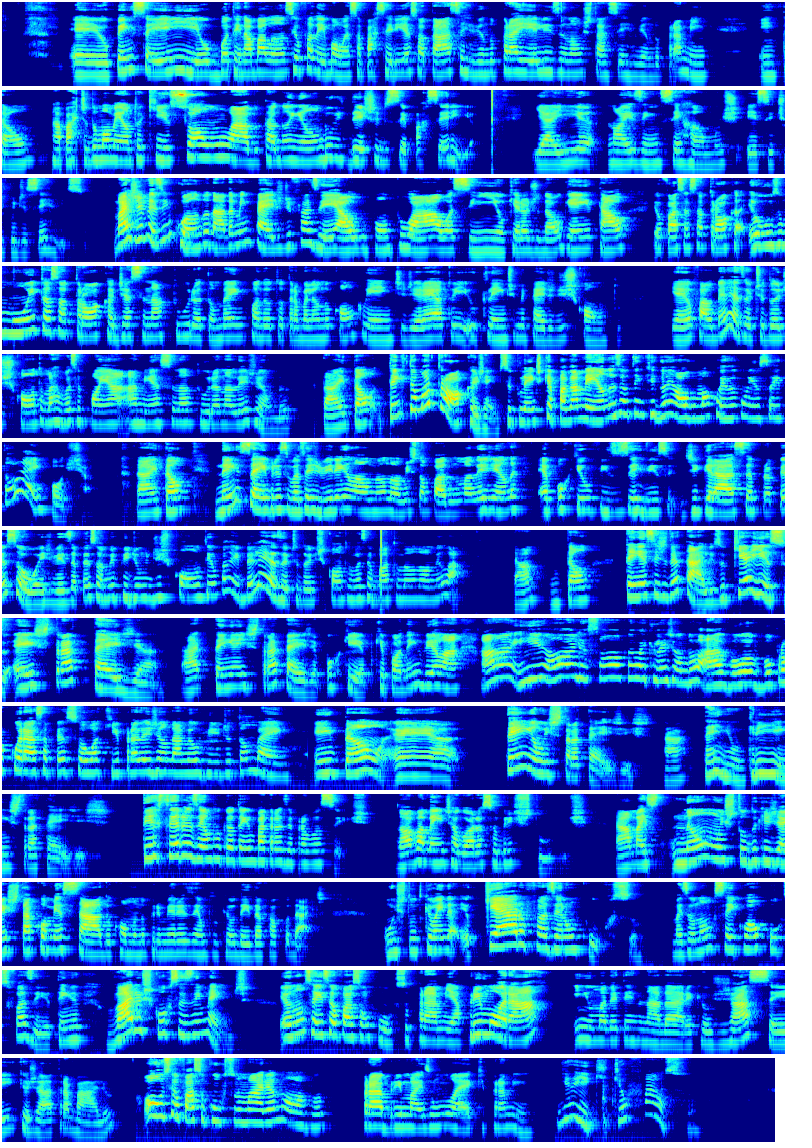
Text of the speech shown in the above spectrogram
é, eu pensei e eu botei na balança e eu falei, bom, essa parceria só tá servindo para eles e não está servindo para mim. Então, a partir do momento que só um lado tá ganhando, deixa de ser parceria. E aí nós encerramos esse tipo de serviço. Mas de vez em quando nada me impede de fazer algo pontual, assim, eu quero ajudar alguém e tal. Eu faço essa troca. Eu uso muito essa troca de assinatura também quando eu estou trabalhando com o cliente direto e o cliente me pede desconto. E aí eu falo, beleza, eu te dou desconto, mas você põe a, a minha assinatura na legenda. Tá? Então tem que ter uma troca, gente. Se o cliente quer pagar menos, eu tenho que ganhar alguma coisa com isso aí também, poxa tá? Então, nem sempre, se vocês virem lá o meu nome estampado numa legenda, é porque eu fiz o serviço de graça pra pessoa. Às vezes a pessoa me pediu um desconto e eu falei, beleza, eu te dou desconto e você bota o meu nome lá, tá? Então, tem esses detalhes. O que é isso? É estratégia, tá? Tem a estratégia. Por quê? Porque podem ver lá, ah, e olha só, foi lá que legendou. Ah, vou, vou procurar essa pessoa aqui para legendar meu vídeo também. Então, é, tenham estratégias, tá? Tenham, criem estratégias. Terceiro exemplo que eu tenho para trazer para vocês. Novamente agora sobre estudos, tá? Mas não um estudo que já está começado, como no primeiro exemplo que eu dei da faculdade. Um estudo que eu ainda eu quero fazer um curso, mas eu não sei qual curso fazer. Eu tenho vários cursos em mente. Eu não sei se eu faço um curso para me aprimorar em uma determinada área que eu já sei, que eu já trabalho, ou se eu faço curso numa área nova para abrir mais um leque para mim. E aí, o que, que eu faço?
